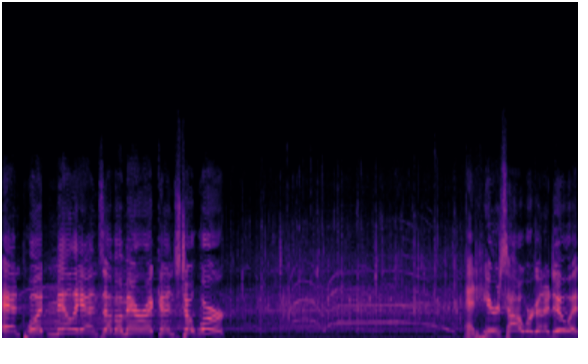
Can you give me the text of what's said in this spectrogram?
and put millions of Americans to work. And here's how we're going to do it.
